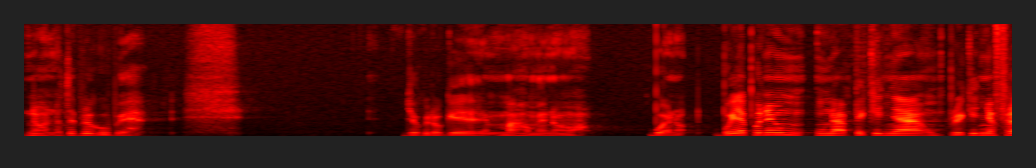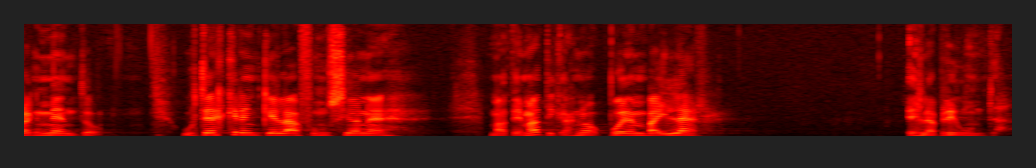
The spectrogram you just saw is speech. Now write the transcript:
No, no te preocupes. Yo creo que más o menos... Bueno, voy a poner un, una pequeña, un pequeño fragmento. ¿Ustedes creen que las funciones matemáticas no pueden bailar? Es la pregunta.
